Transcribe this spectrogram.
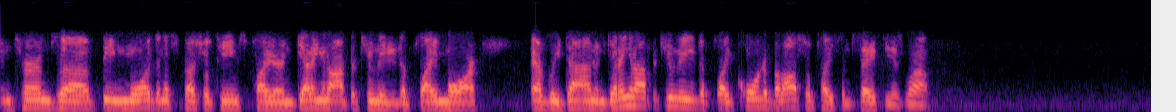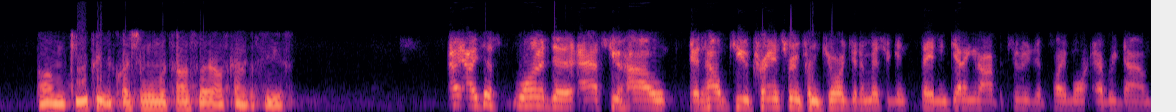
in terms of being more than a special teams player and getting an opportunity to play more every down and getting an opportunity to play corner, but also play some safety as well? Um, can you repeat the question one more time, sir? I was kind of confused. I, I just wanted to ask you how it helped you transferring from Georgia to Michigan State and getting an opportunity to play more every down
